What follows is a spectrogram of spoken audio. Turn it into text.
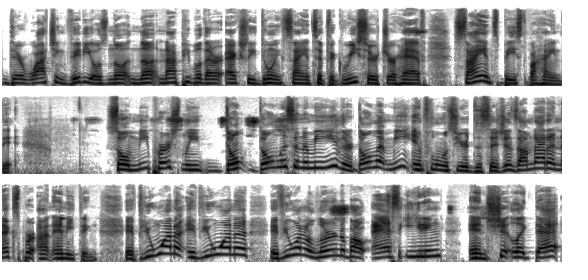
they're watching videos, not not not people that are actually doing scientific research or have science based behind it. So me personally, don't don't listen to me either. Don't let me influence your decisions. I'm not an expert on anything. If you wanna if you wanna if you wanna learn about ass eating and shit like that,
